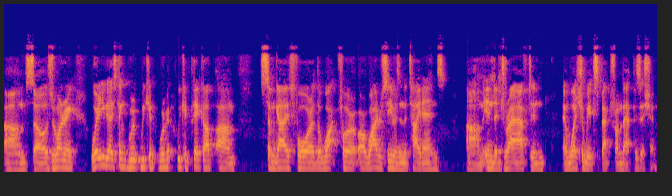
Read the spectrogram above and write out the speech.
Um, so I was just wondering where you guys think we, we we're, we could pick up um, some guys for the for our wide receivers and the tight ends um, in the draft, and and what should we expect from that position?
